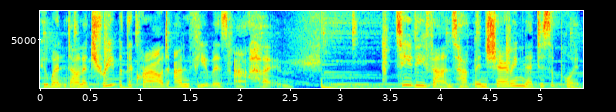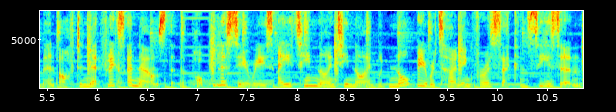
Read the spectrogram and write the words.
who went down a treat with the crowd and viewers at home. TV fans have been sharing their disappointment after Netflix announced that the popular series 1899 would not be returning for a second season.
